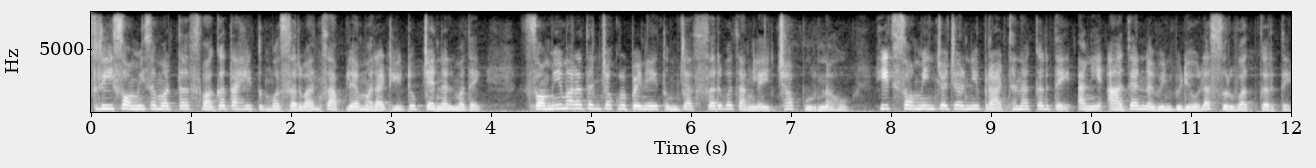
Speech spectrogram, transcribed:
श्री स्वामी समर्थ स्वागत आहे तुम्हा सर्वांचं आपल्या मराठी यूट्यूब चॅनलमध्ये स्वामी महाराजांच्या कृपेने तुमच्या सर्व चांगल्या इच्छा पूर्ण हो. हीच स्वामींच्या चरणी प्रार्थना करते आणि आज या नवीन व्हिडिओला सुरुवात करते.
